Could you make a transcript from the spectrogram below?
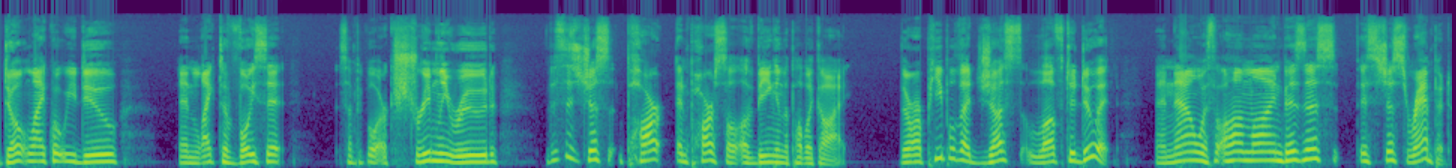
don't like what we do and like to voice it. Some people are extremely rude. This is just part and parcel of being in the public eye. There are people that just love to do it. And now with online business, it's just rampant.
